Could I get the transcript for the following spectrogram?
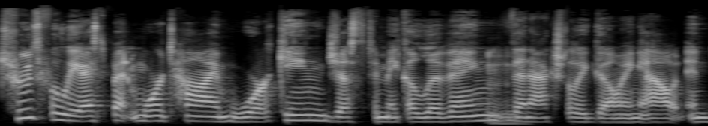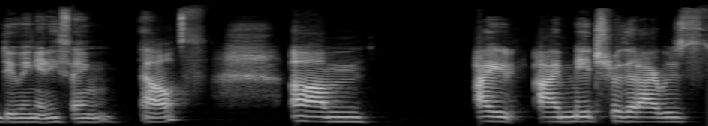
truthfully, I spent more time working just to make a living Mhm. than actually going out and doing anything else. Um, I I made sure that I was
